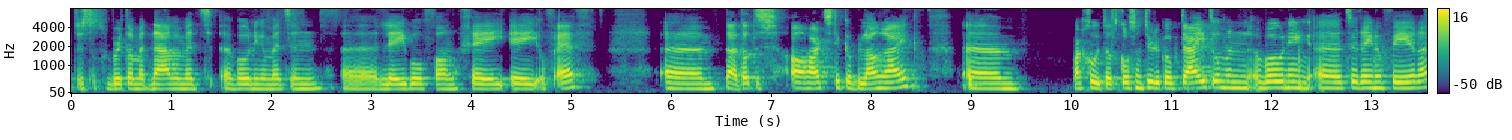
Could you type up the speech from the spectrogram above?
dus dat gebeurt dan met name met uh, woningen met een uh, label van G, E of F. Um, nou, dat is al hartstikke belangrijk. Um, maar goed, dat kost natuurlijk ook tijd om een woning te renoveren.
